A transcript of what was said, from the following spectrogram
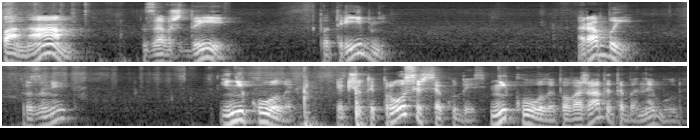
панам завжди потрібні раби. Розумієте? І ніколи, якщо ти просишся кудись, ніколи поважати тебе не будуть.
